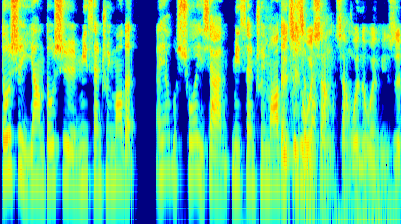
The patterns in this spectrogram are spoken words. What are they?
都是一样，都是 Mid Century Modern。哎，要不说一下 Mid Century Modern 对，这是我？想想问的问题，就是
